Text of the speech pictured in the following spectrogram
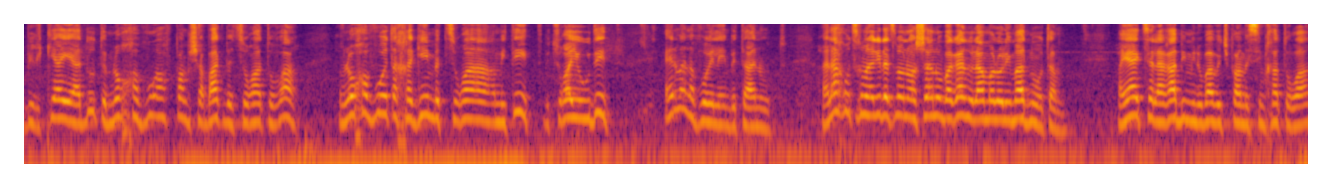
ברכי היהדות, הם לא חוו אף פעם שבת בצורה טובה. הם לא חוו את החגים בצורה אמיתית, בצורה יהודית. אין מה לבוא אליהם בטענות. אנחנו צריכים להגיד לעצמנו, אשרנו בגנו, למה לא לימדנו אותם? היה אצל הרבי מלובביץ' פעם בשמחת תורה,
